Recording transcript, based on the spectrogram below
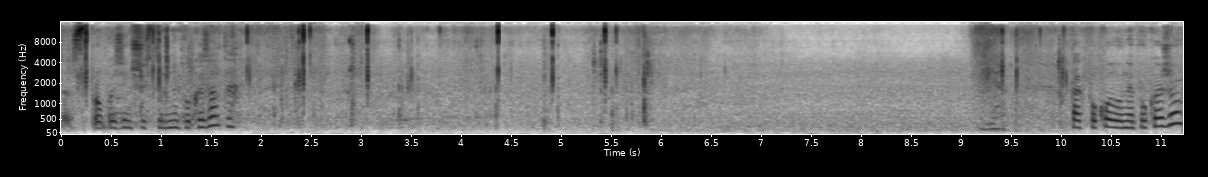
Зараз спробую з іншої сторони показати. Так, по колу не покажу.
